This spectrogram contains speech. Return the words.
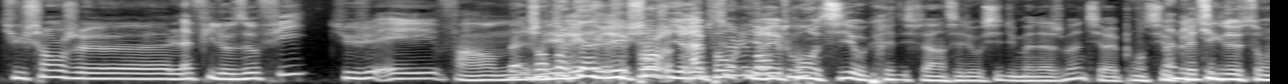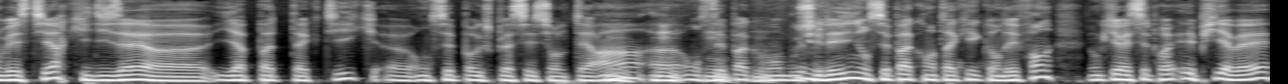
tu changes la philosophie tu enfin bah, j'entends il, répond, il, répond, il répond aussi aux critiques enfin, c'est aussi du management il répond aussi aux ah, critiques de son vestiaire qui disait euh, il n'y a pas de tactique euh, on ne sait pas où se placer sur le terrain mmh, euh, mmh, on ne sait mmh, pas comment boucher les lignes on ne sait pas quand attaquer quand défendre. Donc il y avait cette et puis il y avait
